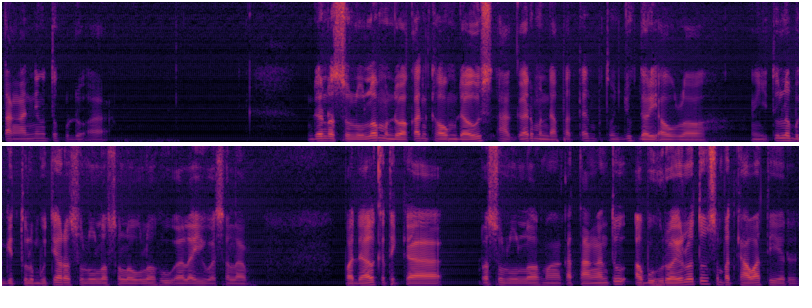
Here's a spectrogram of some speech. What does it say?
tangannya untuk berdoa. Kemudian Rasulullah mendoakan kaum Daus agar mendapatkan petunjuk dari Allah. Nah, itulah begitu lembutnya Rasulullah Shallallahu Alaihi Wasallam. Padahal ketika Rasulullah mengangkat tangan tuh Abu Hurairah tuh sempat khawatir.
